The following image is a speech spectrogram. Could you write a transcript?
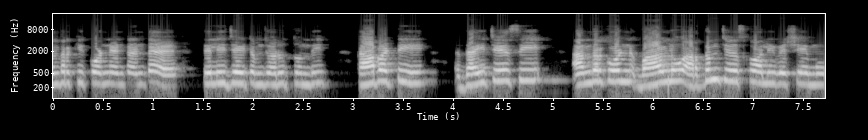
అందరికీ కూడా ఏంటంటే తెలియజేయటం జరుగుతుంది. కాబట్టి దయచేసి అందరు కూడా వాళ్ళు అర్థం చేసుకోవాలి ఈ విషయము.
